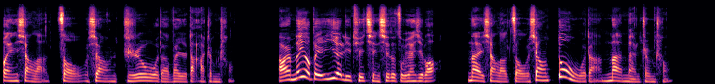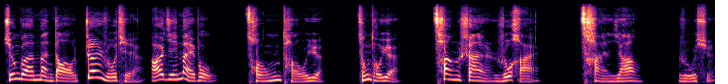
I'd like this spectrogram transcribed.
奔向了走向植物的伟大征程；而没有被叶绿体侵袭的祖先细胞，迈向了走向动物的漫漫征程。雄关漫道真如铁，而今迈步从头越，从头越，苍山如海，惨阳如血。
